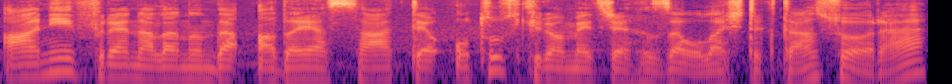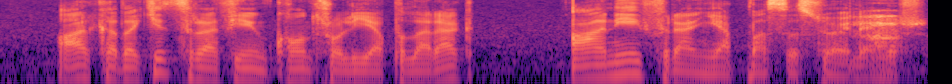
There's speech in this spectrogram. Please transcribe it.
Ani fren alanında adaya saatte 30 kilometre hıza ulaştıktan sonra arkadaki trafiğin kontrolü yapılarak ani fren yapması söylenir.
